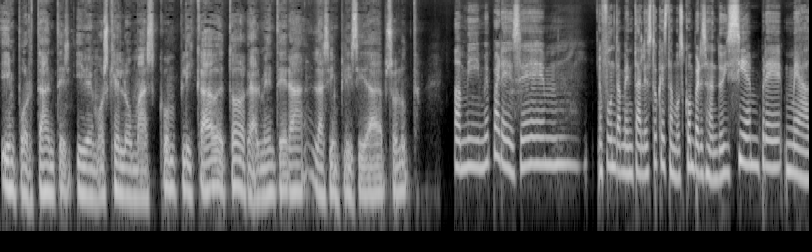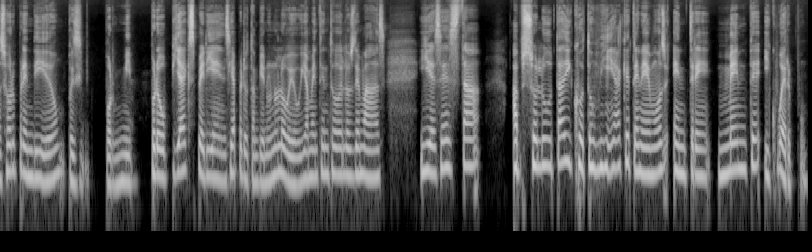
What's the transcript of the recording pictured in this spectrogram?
importantes y vemos que lo más complicado de todo realmente era la simplicidad absoluta. A mí me parece mm, fundamental esto que estamos conversando y siempre me ha sorprendido, pues por mi propia experiencia, pero también uno lo ve obviamente en todos los demás, y es esta absoluta dicotomía que tenemos entre mente y cuerpo.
